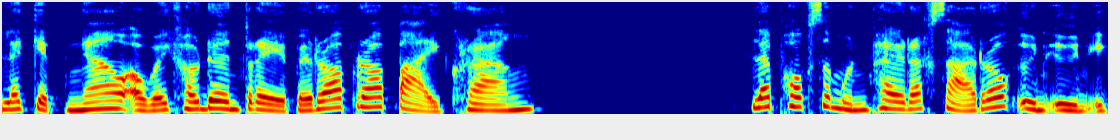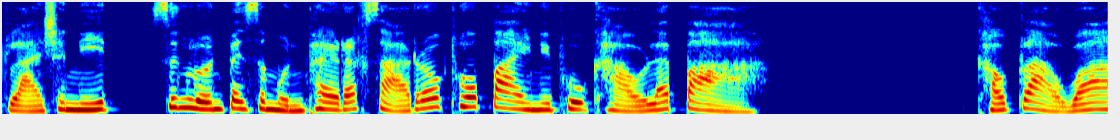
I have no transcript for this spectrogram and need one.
และเก็บเง่าเอาไว้เขาเดินเตร่ไปรอบๆป่าอีกครั้ง และพบสมุนไพรรักษาโรคอื่น ๆ อีกหลายชนิด ซึ่งล้วนเป็นสมุนไพรรักษาโรคทั่วไปในภูเขาและป่า เขากล่าวว่า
